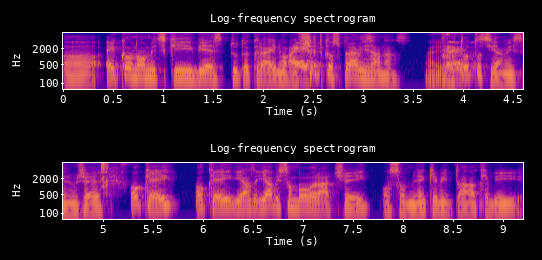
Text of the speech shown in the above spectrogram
uh, ekonomicky viesť túto krajinu, aj všetko spraví za nás. A toto si ja myslím, že OK, OK, ja, ja by som bol radšej osobne, keby, tá, keby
